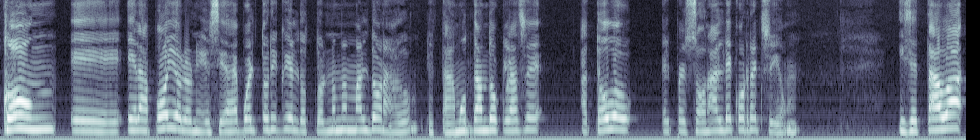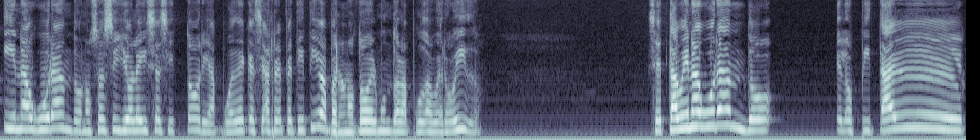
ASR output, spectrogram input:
con eh, el apoyo de la Universidad de Puerto Rico y el doctor Norman Maldonado, estábamos dando clases a todo el personal de corrección y se estaba inaugurando, no sé si yo le hice esa historia, puede que sea repetitiva, pero no todo el mundo la pudo haber oído. Se estaba inaugurando el hospital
